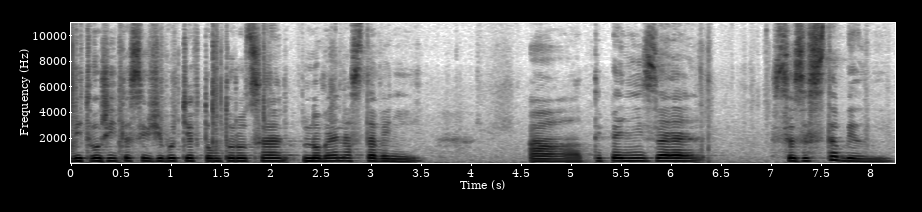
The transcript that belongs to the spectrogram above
vytvoříte si v životě v tomto roce nové nastavení, a ty peníze se zestabilní,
